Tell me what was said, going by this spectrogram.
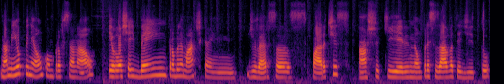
na minha opinião, como profissional, eu achei bem problemática em diversas partes. Acho que ele não precisava ter dito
